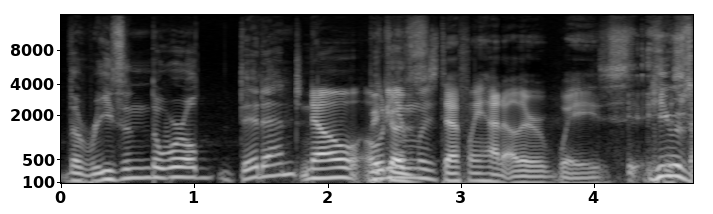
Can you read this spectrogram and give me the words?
the reason the world did end. No, Odium was definitely had other ways. He was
